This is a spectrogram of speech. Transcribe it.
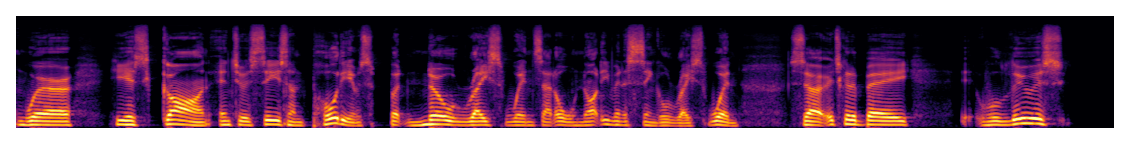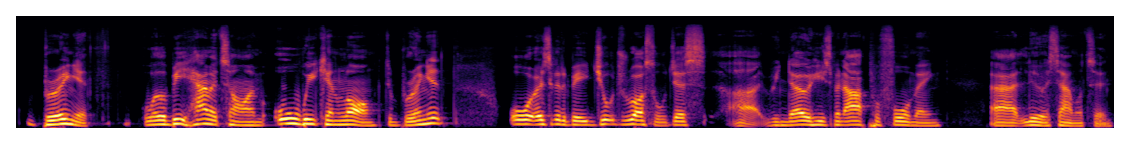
where he has gone into a season podiums but no race wins at all, not even a single race win. So it's going to be will Lewis bring it will it be hammer time all weekend long to bring it? Or is it going to be George Russell? Just uh, we know he's been outperforming uh, Lewis Hamilton.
